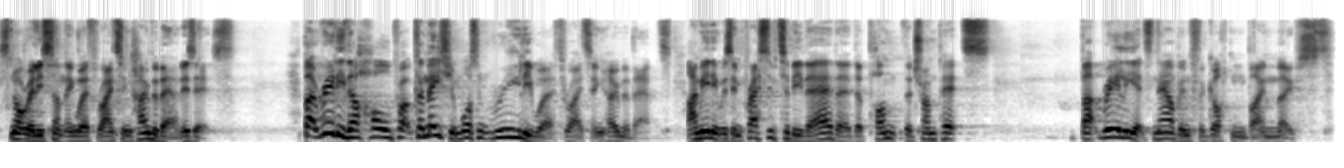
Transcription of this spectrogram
It's not really something worth writing home about, is it? But really, the whole proclamation wasn't really worth writing home about. I mean, it was impressive to be there, the, the pomp, the trumpets, but really, it's now been forgotten by most,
